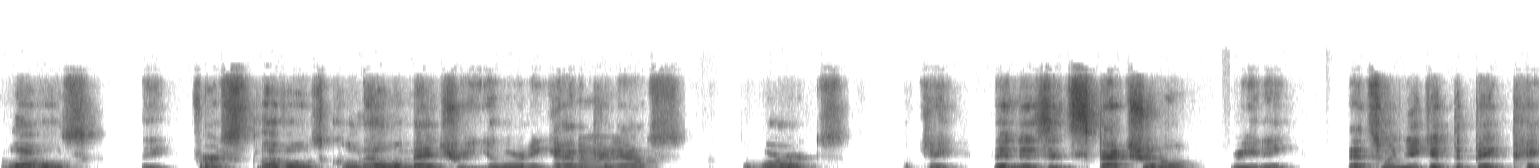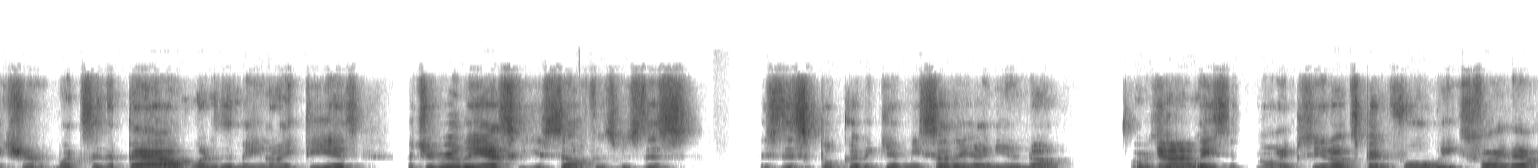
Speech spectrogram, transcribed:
levels. The first level is called elementary. You're learning how to Mm. pronounce the words. Okay. Then there's inspectional reading. That's when you get the big picture. What's it about? What are the main ideas? But you're really asking yourself is was this is this book going to give me something I need to know? Or is it a waste of time? So you don't spend four weeks find out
